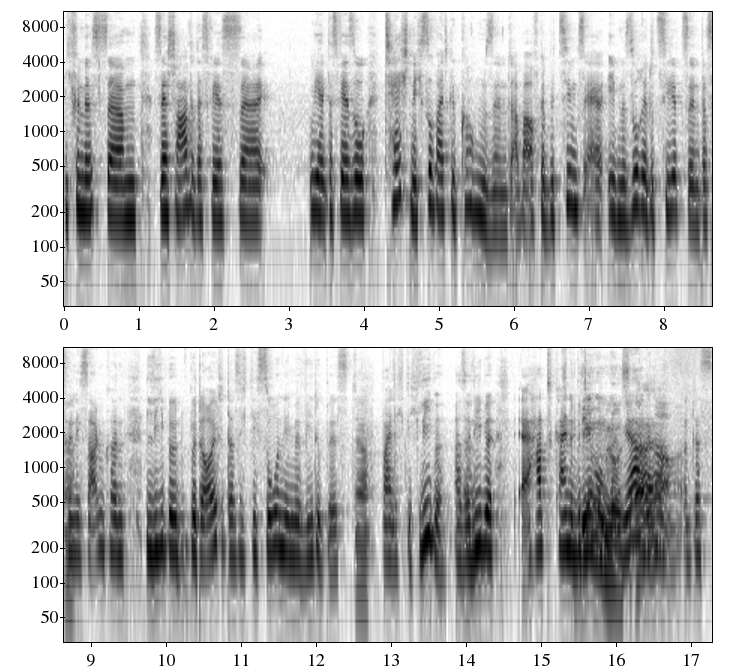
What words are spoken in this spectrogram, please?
ich finde es ähm, sehr schade, dass wir es äh, wir, dass wir so technisch so weit gekommen sind, aber auf der Beziehungsebene so reduziert sind, dass ja. wir nicht sagen können, Liebe bedeutet, dass ich dich so nehme, wie du bist, ja. weil ich dich liebe. Also ja. Liebe äh, hat keine Bedingungen. Ja, genau. Das,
